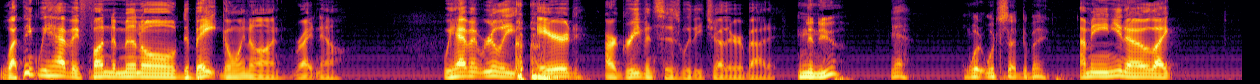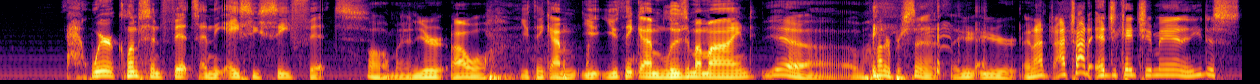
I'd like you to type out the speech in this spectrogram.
well, I think we have a fundamental debate going on right now. We haven't really aired our grievances with each other about it. And you? Yeah. What what's that debate? I mean, you know, like where Clemson fits and the ACC fits. Oh man, you're I will. You think I'm you, you think I'm losing my mind? Yeah, hundred percent. You're and I I try to educate you, man, and you just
